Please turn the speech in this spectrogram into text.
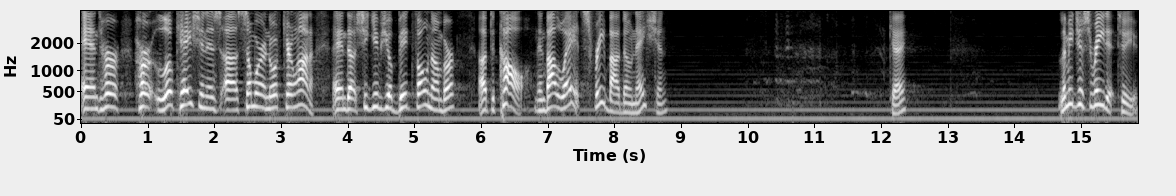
And her her location is uh, somewhere in North Carolina, and uh, she gives you a big phone number uh, to call. And by the way, it's free by donation. Okay. Let me just read it to you.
